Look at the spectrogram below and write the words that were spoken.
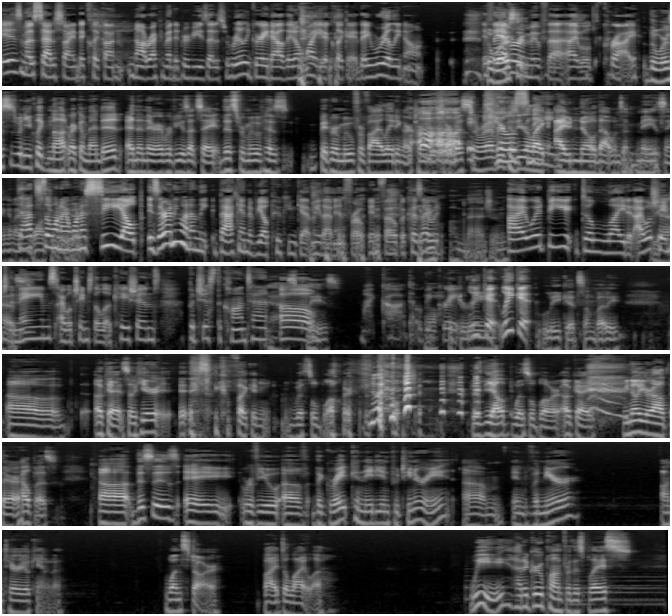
it is most satisfying to click on not recommended reviews. That is really grayed out. They don't want you to click it. They really don't. If The they ever is- remove that, I will cry. The worst is when you click not recommended and then there are reviews that say this remove has been removed for violating our terms Oh, of service or whatever because you're like. I know that one's amazing and I That's the one I want to see. Yelp. Is there anyone on the back end of Yelp who can get me that info? info because I would imagine. I would be delighted. I will change the names. I will change the locations, but just the content. Yes, oh please. my god, that would be Oh, great. Leak it. Leak it. leak it somebody uh okay so here it's like a fucking whistleblower the yelp whistleblower. Okay. We know you're out there. Help us. Uh this is a review of the great canadian poutinerie um in veneer ontario canada. One star by delilah. We had a groupon for this place.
